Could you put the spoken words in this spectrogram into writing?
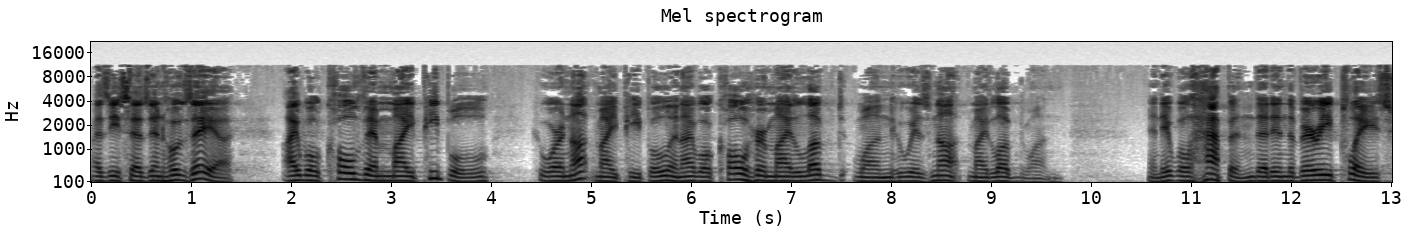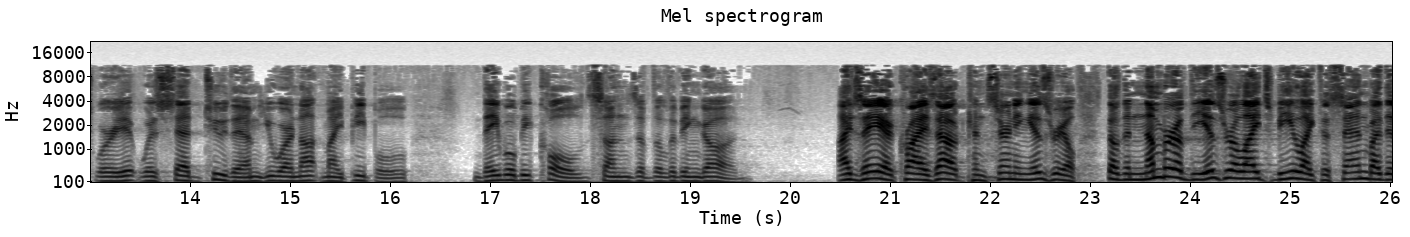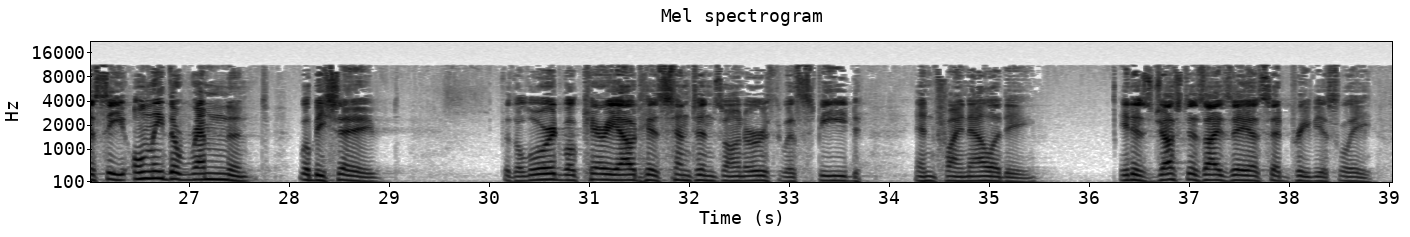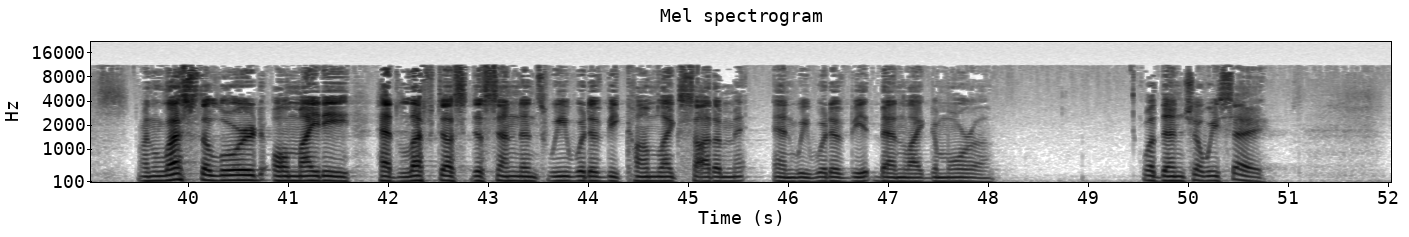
As he says in Hosea, I will call them my people who are not my people, and I will call her my loved one who is not my loved one. And it will happen that in the very place where it was said to them, You are not my people, they will be called sons of the living God. Isaiah cries out concerning Israel, though the number of the Israelites be like the sand by the sea, only the remnant will be saved. For the Lord will carry out his sentence on earth with speed and finality. It is just as Isaiah said previously, unless the Lord Almighty had left us descendants, we would have become like Sodom and we would have been like Gomorrah. What then shall we say?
